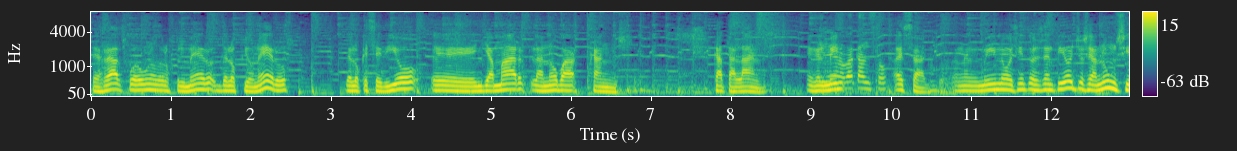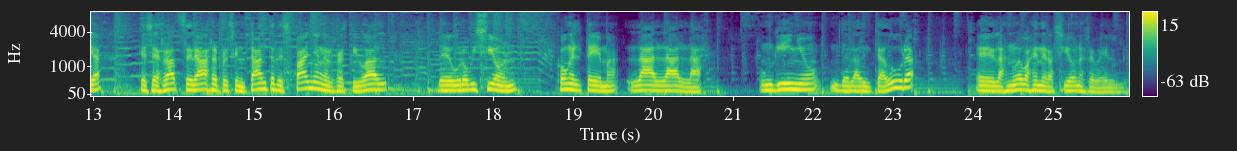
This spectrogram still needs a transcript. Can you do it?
Serrat fue uno de los primeros, de los pioneros de lo que se dio eh, en llamar la Nova Canso catalana. En el mil-. Exacto. En el 1968 se anuncia que Serrat será representante de España en el Festival de Eurovisión con el tema La La La, un guiño de la dictadura, eh, las nuevas generaciones rebeldes.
